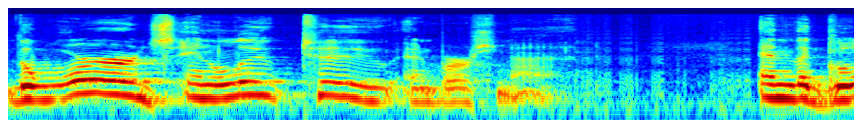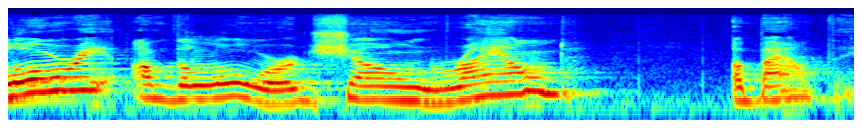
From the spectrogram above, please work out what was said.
the words in Luke 2 and verse 9. And the glory of the Lord shone round about them.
